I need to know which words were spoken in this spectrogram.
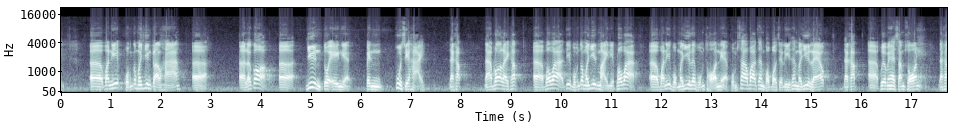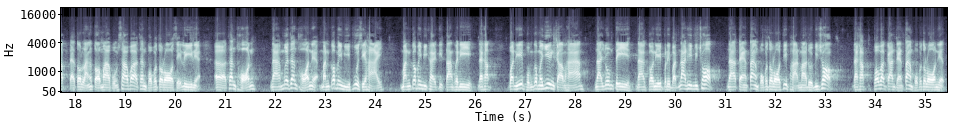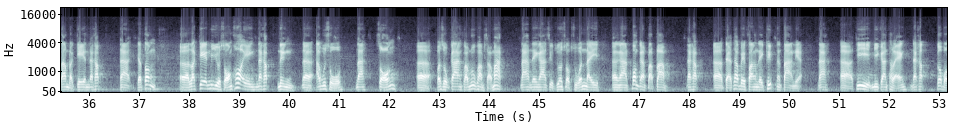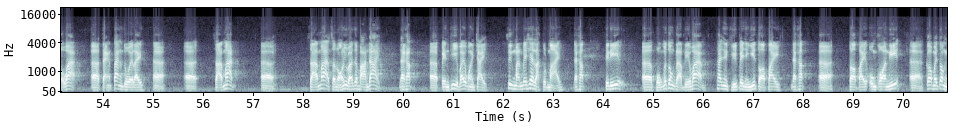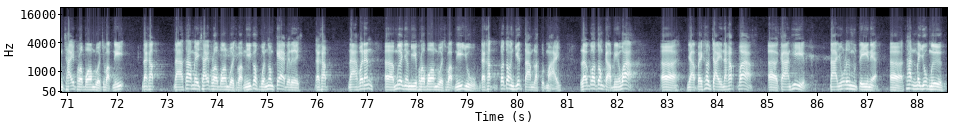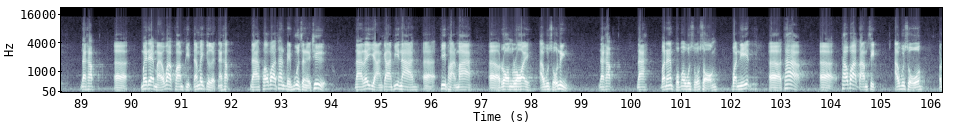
วันนี้ผมก็มายื่นกล่าวหาเอ่อเอ่อแล้วก็เอ่อยื่นตัวเองเนี่ยเป็นผู้เสียหายนะครับนะเพราะอะไรครับเอ่อเพราะว่าที่ผมต้องมายื่นใหม่เนี่ยเพราะว่าเอ่อวันนี้ผมมายื่นแล้วผมถอนเนี่ยผมทราบว่าท่านผบเสรีท่านมายื่นแล้วนะครับอ่าเพื่อไม่ให้ซ้ำซ้อนนะครับ แต่ตอนหลังต่อมาผมทราบว่าท่านผบตรเสรีเนี่ยเอ่อท่านถอนนะเมื่อท่านถอนเนี่ยมันก็ไม่มีผู้เสียหาย มันก็ไม่มีใครติดตามคดีนะครับ วันนี้ผมก็มายื่นกล่าวหานายรัฐมตีนะกรณีปฏิบัติหน้าที่มิชอบนะแต่งตั้งผบตรที่ผ่านมาโดยมิชอบนะครับ เพราะว่าการแต่งตั้งผบตรเนี่ยตามหลักเกณฑ์นะครับนะจะต้องหลักเกณฑ์มีอยู่ 2 ข้อเองนะครับหนึ่งเอ่อาวุโสนะสองอประสบการณ์ความรู้ความสามารถนะในงานสืบสวนสอบสวนในงานป้องกันปราบปรามนะครับแต่ถ้าไปฟังในคลิปต่างๆเนี่ยนะที่มีการแถลงนะครับ ก็บอกว่าแต่งตั้งโดยอะไร สามารถสามารถสนองนโยบายรัฐบาลได้นะครับเเป็นที่ไว้วางใจ ซึ่งมันไม่ใช่หลักกฎหมายนะครับ ทีนี้ผมก็ต้องกราบเรียนว่าถ้ายังถือเป็นอย่างนี้ต่อไปนะครับต่อไปองค์กรนี้ก็ไม่ต้องใช้พรบตำรวจฉบับนี้นะครับนะถ้าไม่ใช้พรบตำรวจฉบับนี้ก็ควรต้องแก้ไปเลยนะครับนะเพราะนั้นเเมื่อยังมีพรบตำรวจฉบับนี้อยู่นะครับ ก็ต้องยึดตามหลักกฎหมาย แล้วก็ต้องกราบเรียนว่าออย่าไปเข้าใจนะครับว่าการที่ นายกรัฐมนตรีเนี่ยท่านไม่ยกมือนะครับไม่ได้หมายว่าความผิดนั้นไม่เกิดนะครับนะเพราะว่าท่านเป็นผู้เสนอชื่อนะและอย่างการพิจารณาที่ผ่านมาออรองรอยอาวุโสหนึ่งนะครับนะวันนั้นผมอาวุโสสองวันนี้ถ้าถ้าว่าตามสิทธิ์อาวุโส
